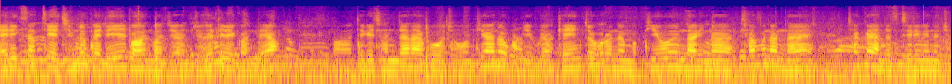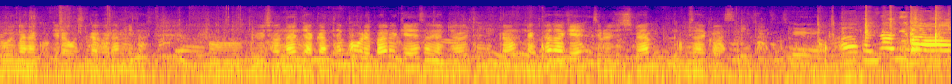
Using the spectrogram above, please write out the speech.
에릭 사티의 짐노패드 1번 먼저 연주해 드릴 건데요. 어, 되게 잔잔하고 좋은 피아노 곡이고요. 개인적으로는 뭐 비 오는 날이나 차분한 날 창가에 앉아서 들으면 좋을 만한 곡이라고 생각을 합니다. 어, 그리고 저는 약간 템포를 빠르게 해서 연주할 테니까 그냥 편하게 들어주시면 감사할 것 같습니다. 네. 아, 감사합니다.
